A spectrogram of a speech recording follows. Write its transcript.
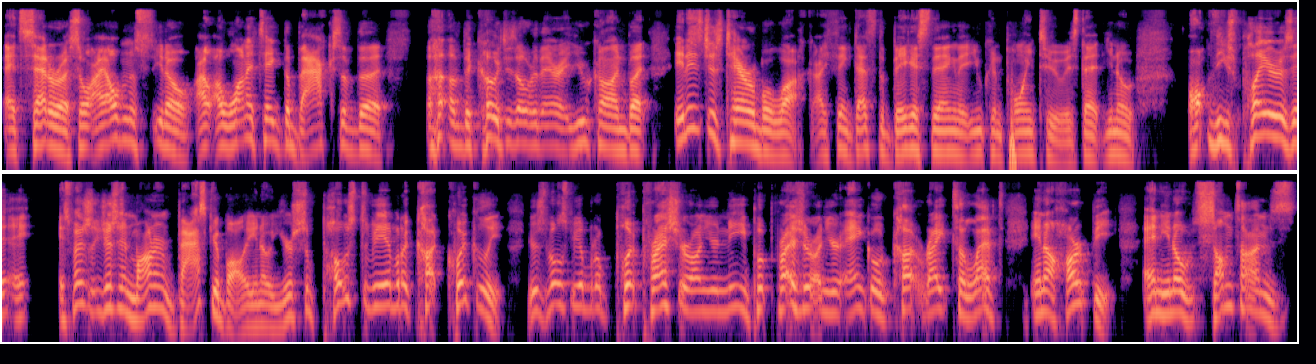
et cetera so i almost you know i, I want to take the backs of the of the coaches over there at UConn, but it is just terrible luck. I think that's the biggest thing that you can point to is that, you know, all these players, eh, eh, especially just in modern basketball, you know, you're supposed to be able to cut quickly. You're supposed to be able to put pressure on your knee, put pressure on your ankle, cut right to left in a heartbeat. And, you know, sometimes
